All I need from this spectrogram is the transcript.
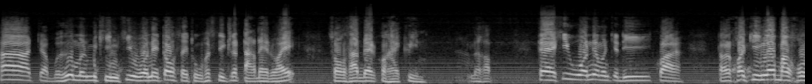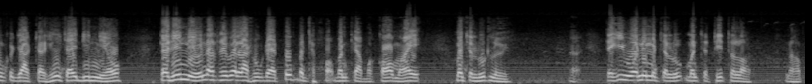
ถ้าจะเบื่อมันมีกลิ่นขี้วัวเนี่ยต้องใส่ถุงพลาสติกแล้วตากแดดไว้สองสามแดดก็หายกลิ่นนะครับ แต่ขี้วัวเนี่ยมันจะดีกว่าแต่ความจริงแล้วบางคนก็อยากจะใช้ดินเหนียว แต่ดินเหนียวนะถ้าเวลาถูกแดดปุ๊บมันจะเพาะมันจะบะกอไม้ มันจะรุดเลยนะแต่ขี้วัวนี่มันจะรุดมันจะติดตลอดนะครับ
